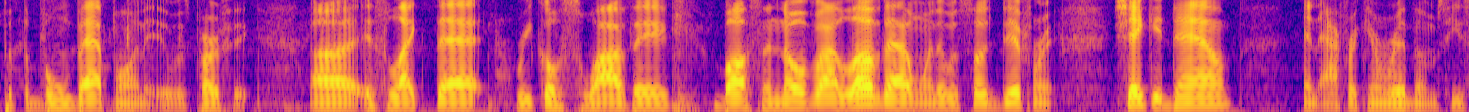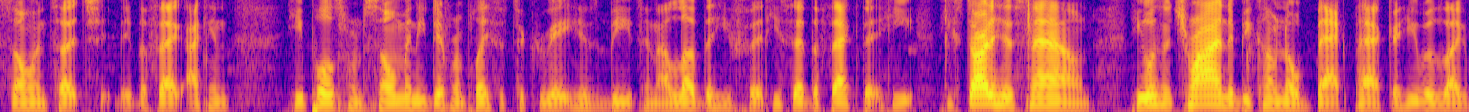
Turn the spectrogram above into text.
put the boom bap on it. It was perfect. Uh, it's like that Rico Suave, Bossa Nova. I love that one. It was so different. Shake it down, and African rhythms. He's so in touch. The fact I can, he pulls from so many different places to create his beats, and I love that he fit. He said the fact that he he started his sound. He wasn't trying to become no backpacker. He was like,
